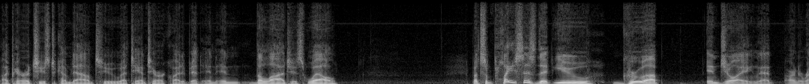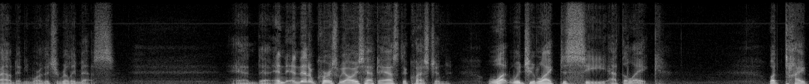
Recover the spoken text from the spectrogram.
My parents used to come down to uh, Tan-Tar-A quite a bit, and in the lodge as well. But some places that you grew up enjoying that aren't around anymore that you really miss. And, uh, and, and then, of course, we always have to ask the question, what would you like to see at the lake? what type,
